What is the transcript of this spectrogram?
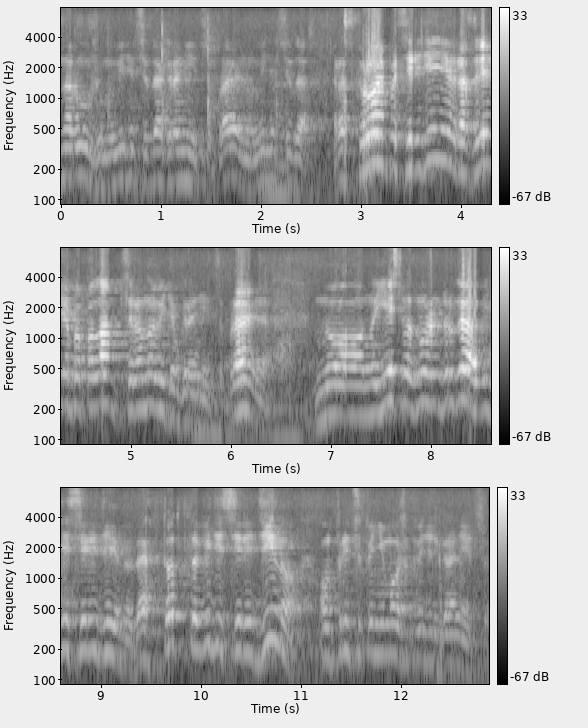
снаружи, мы видим всегда границу, правильно? Мы видим всегда. Раскроем посередине, разрежем пополам, все равно видим границу, правильно? Но, но есть возможность другая, увидеть середину, да? Тот, кто видит середину, он в принципе не может видеть границу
